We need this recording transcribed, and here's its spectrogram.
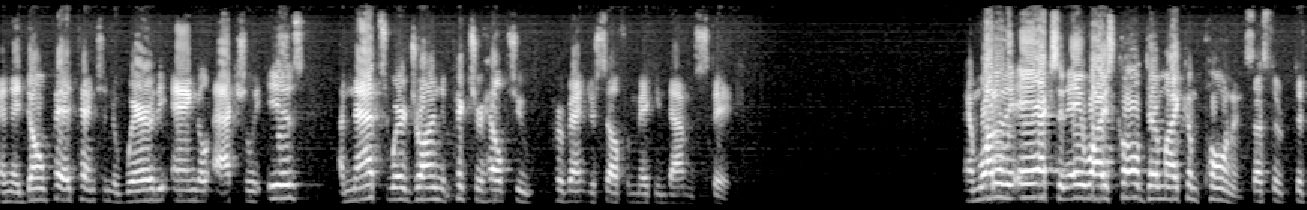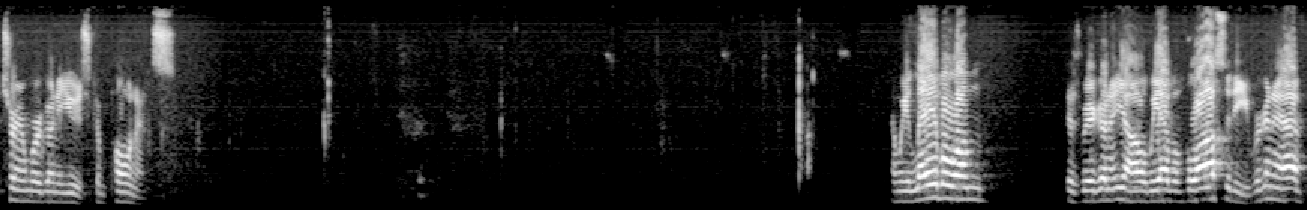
and they don't pay attention to where the angle actually is. And that's where drawing the picture helps you prevent yourself from making that mistake. And what are the AX and AYs called? They're my components. That's the, the term we're going to use, components. And we label them because we're going to, you know, we have a velocity. We're going to have,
